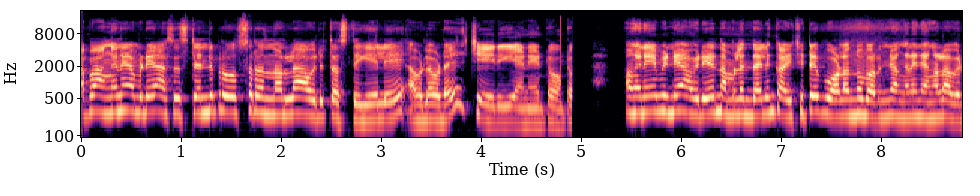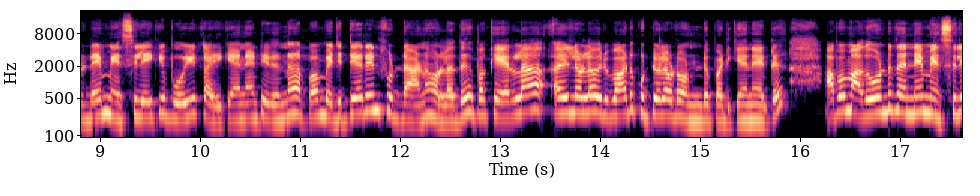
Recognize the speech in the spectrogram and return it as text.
അപ്പം അങ്ങനെ അവിടെ അസിസ്റ്റന്റ് പ്രൊഫസർ എന്നുള്ള ആ ഒരു തസ്തികയിൽ അവളവിടെ ചേരുകയാണ് കേട്ടോ. അങ്ങനെ പിന്നെ അവർ നമ്മൾ എന്തായാലും കഴിച്ചിട്ടേ പോകണമെന്ന് പറഞ്ഞു. അങ്ങനെ ഞങ്ങൾ അവരുടെ മെസ്സിലേക്ക് പോയി കഴിക്കാനായിട്ടിരുന്ന്. അപ്പം വെജിറ്റേറിയൻ ഫുഡാണ് ഉള്ളത്. അപ്പോൾ കേരളയിലുള്ള ഒരുപാട് കുട്ടികൾ അവിടെ ഉണ്ട് പഠിക്കാനായിട്ട്. അപ്പം അതുകൊണ്ട് തന്നെ മെസ്സിൽ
